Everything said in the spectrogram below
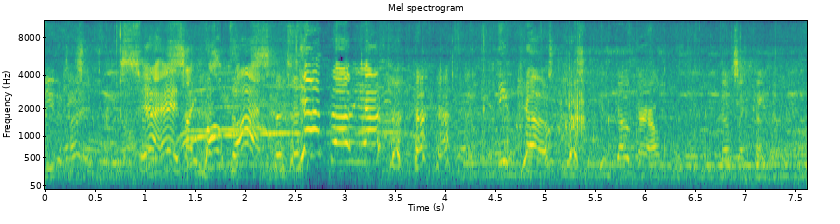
Yeah, it's like, well done. yeah, Birmingham! you go. Go, girl. Go, go, go.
